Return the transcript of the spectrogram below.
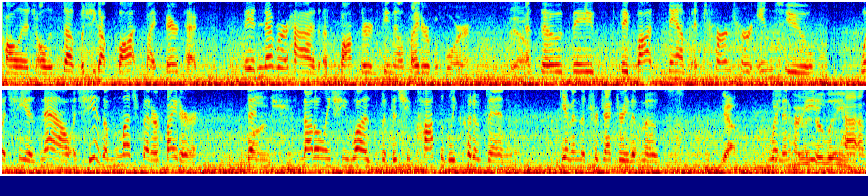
college, all this stuff. But she got bought by Fairtex. They had never had a sponsored female fighter before. Yeah. And so they they bought Stamp and turned her into what she is now. And she is a much better fighter than Much. not only she was, but that she possibly could have been given the trajectory that most Yeah. women her age Usually, have.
